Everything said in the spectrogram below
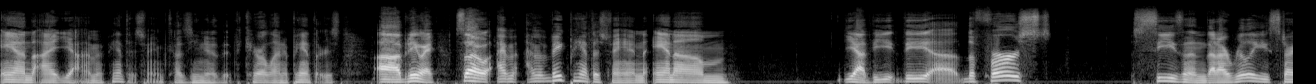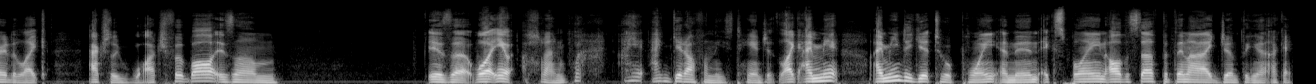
and I yeah, I'm a Panthers fan because you know the, the Carolina Panthers. Uh, but anyway, so I'm I'm a big Panthers fan, and um, yeah, the the uh, the first season that I really started to like actually watch football is um is uh well anyway hold on what I I get off on these tangents. Like I mean I mean to get to a point and then explain all the stuff but then I like jump the gun okay.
